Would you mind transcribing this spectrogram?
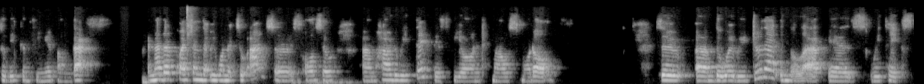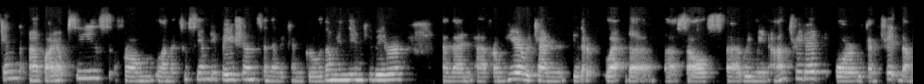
to be continued on that. Another question that we wanted to answer is also um, how do we take this beyond mouse model? So um, the way we do that in the lab is we take skin uh, biopsies from LAMA2 CMD patients and then we can grow them in the incubator. And then uh, from here, we can either let the uh, cells uh, remain untreated or we can treat them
